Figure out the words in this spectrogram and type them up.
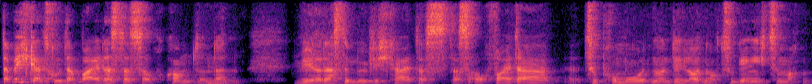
da bin ich ganz gut dabei, dass das auch kommt und dann wäre das eine Möglichkeit, das, das auch weiter äh, zu promoten und den Leuten auch zugänglich zu machen.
